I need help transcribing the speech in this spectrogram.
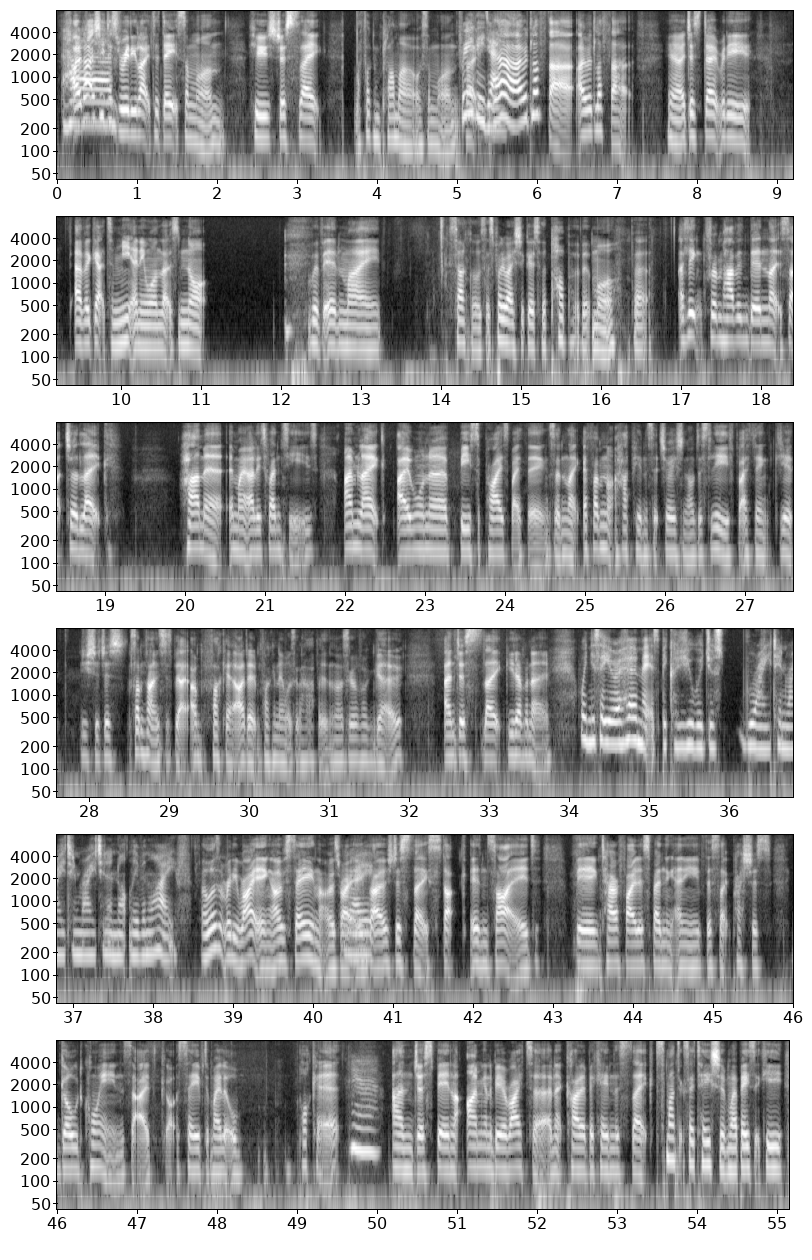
I'd actually Um, just really like to date someone who's just like a fucking plumber or someone. Like, Really, Jess? yeah, I would love that. I would love that. Yeah, I just don't really ever get to meet anyone that's not within my circles. That's probably why I should go to the pub a bit more. But I think from having been like such a like hermit in my early twenties, I'm like I want to be surprised by things, and like if I'm not happy in a situation, I'll just leave. But I think you you should just sometimes just be like, I'm fuck it, I don't fucking know what's gonna happen, and I'm just gonna fucking go, and just like you never know. When you say you're a hermit, it's because you were just writing, writing, writing, and not living life. I wasn't really writing. I was saying that I was writing, Right. but I was just like stuck inside, being terrified of spending any of this like precious gold coins that I'd got saved in my little pocket Yeah. and just being like I'm going to be a writer and it kind of became this like semantic satiation where basically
